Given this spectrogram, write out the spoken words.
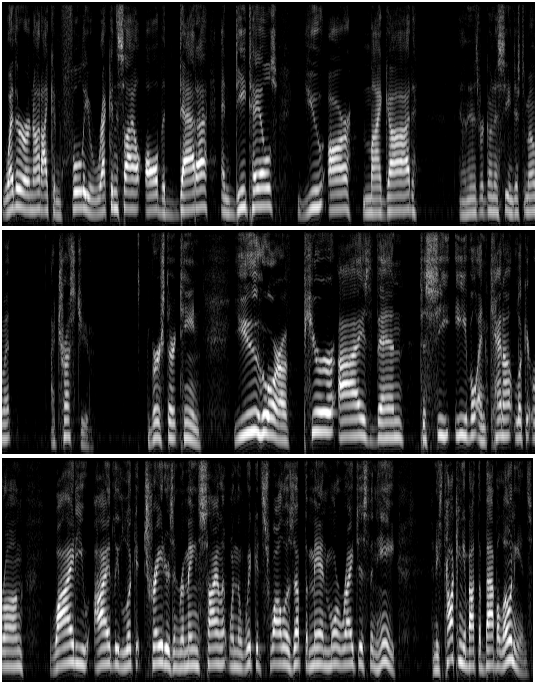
Whether or not I can fully reconcile all the data and details, you are my God. And as we're going to see in just a moment, I trust you. Verse 13 You who are of purer eyes, than to see evil and cannot look at wrong, why do you idly look at traitors and remain silent when the wicked swallows up the man more righteous than he? And he's talking about the Babylonians.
